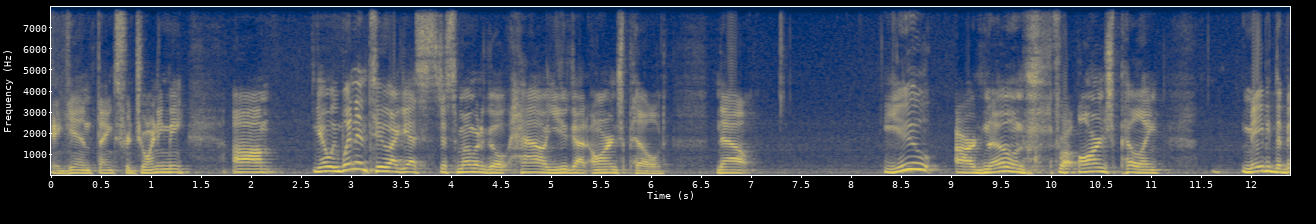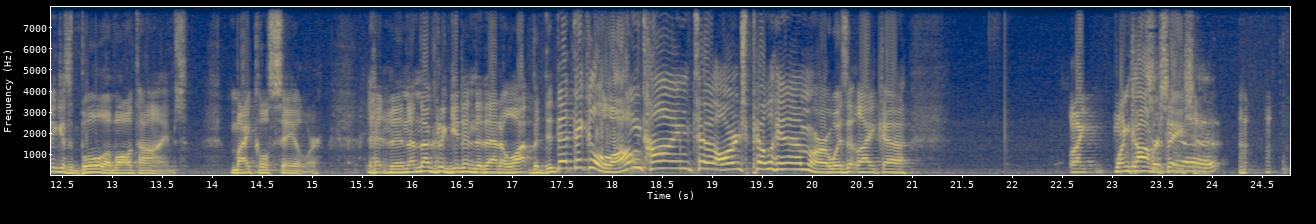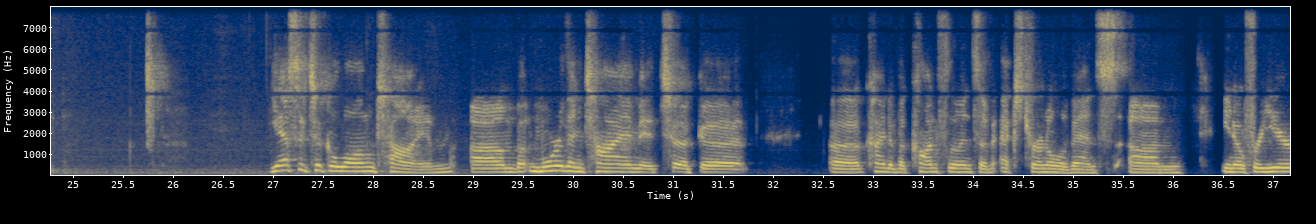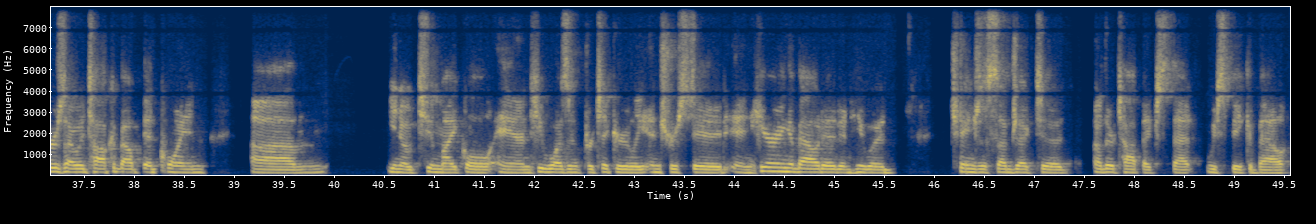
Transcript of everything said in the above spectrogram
again, thanks for joining me. Um, you know, we went into, I guess, just a moment ago, how you got orange pilled. Now, you are known for orange pilling maybe the biggest bull of all times, Michael Saylor. And, and I'm not going to get into that a lot, but did that take a long time to orange pill him, or was it like a like one conversation. yes, it took a long time, um, but more than time, it took a, a, kind of a confluence of external events. Um, you know, for years I would talk about Bitcoin, um, you know, to Michael, and he wasn't particularly interested in hearing about it, and he would change the subject to other topics that we speak about.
